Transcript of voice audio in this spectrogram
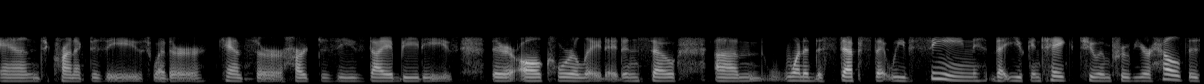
and chronic disease, whether cancer, heart disease, diabetes, they're all correlated. And so, um, one of the steps that we've seen that you can take to improve your health is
